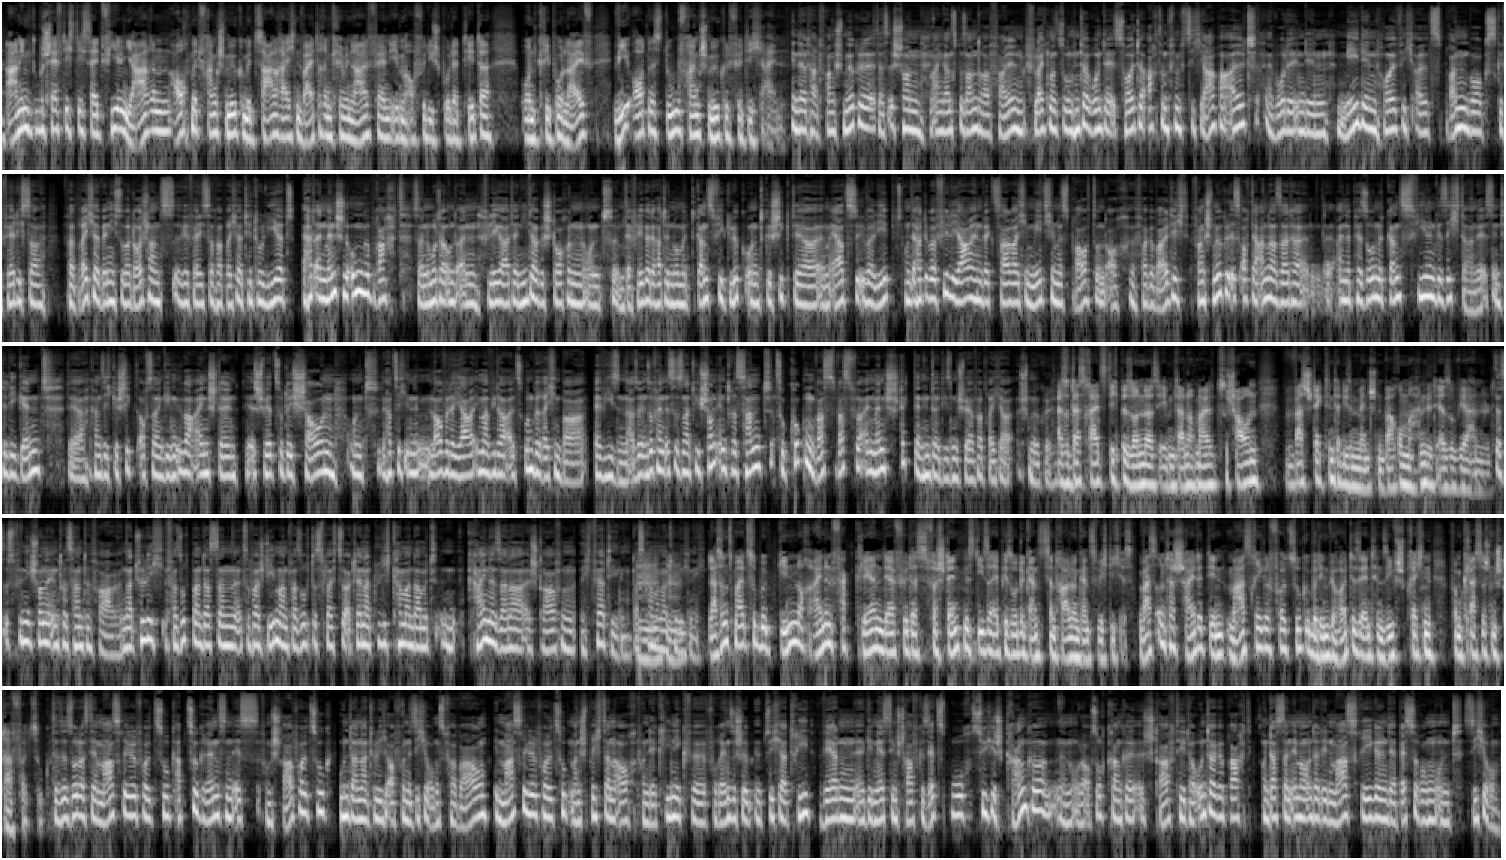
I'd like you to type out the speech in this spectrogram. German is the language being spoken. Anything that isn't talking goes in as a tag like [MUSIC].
Arnim, du beschäftigst dich seit vielen Jahren auch mit Frank Schmöke, mit zahlreichen weiteren Kriminalfällen, eben auch für die Spur der Täter und Kripo Live. Wie ordnest du Frank Schmökel für dich ein? In der Tat, Frank Schmökel, das ist schon ein ganz besonderer Fall. Vielleicht mal so im Hintergrund, er ist heute 58 Jahre alt. Er wurde in den Medien häufig als Brandenburgs gefährlichster Verbrecher, wenn nicht sogar Deutschlands gefährlichster Verbrecher tituliert. Er hat einen Menschen umgebracht, seine Mutter und einen Pfleger hat er niedergestochen und ähm, der Pfleger, der hatte nur mit ganz viel Glück und Geschick der ähm, Ärzte überlebt und er hat über viele Jahre hinweg zahlreiche Mädchen missbraucht und auch äh, vergewaltigt. Frank Schmökel ist auf der anderen Seite äh, eine Person mit ganz vielen Gesichtern. Der ist intelligent, der kann sich geschickt auf sein Gegenüber einstellen, der ist schwer zu durchschauen und der hat sich im Laufe der Jahre immer wieder als unberechenbar erwiesen. Also insofern ist es natürlich schon interessant zu gucken, gucken, was, was für ein Mensch steckt denn hinter diesem Schwerverbrecher Schmökel. Also das reizt dich besonders eben da nochmal zu schauen, was steckt hinter diesem Menschen? Warum handelt er so, wie er handelt? Das ist, finde ich, schon eine interessante Frage. Natürlich versucht man das dann zu verstehen, man versucht es vielleicht zu erklären. Natürlich kann man damit keine seiner Strafen rechtfertigen. Das kann man mhm. natürlich nicht. Lass uns mal zu Beginn noch einen Fakt klären, der für das Verständnis dieser Episode ganz zentral und ganz wichtig ist. Was unterscheidet den Maßregelvollzug, über den wir heute sehr intensiv sprechen, vom klassischen Strafvollzug? Das ist so, dass der Maßregelvollzug abzugrenzen ist vom Strafvollzug und dann natürlich auch von der Sicherungsverwahrung. Im Maßregelvollzug, man spricht dann auch von der Klinik für forensische äh, Psychiatrie, werden äh, gemäß dem Strafgesetzbuch psychisch kranke ähm, oder auch suchtkranke Straftäter untergebracht und das dann immer unter den Maßregeln der Besserung und Sicherung.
